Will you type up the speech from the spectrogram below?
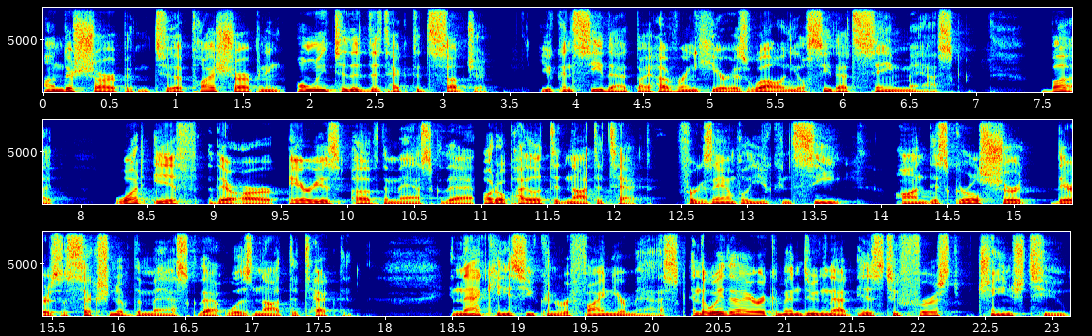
under sharpen to apply sharpening only to the detected subject. You can see that by hovering here as well, and you'll see that same mask. But what if there are areas of the mask that autopilot did not detect? For example, you can see on this girl's shirt, there's a section of the mask that was not detected. In that case, you can refine your mask. And the way that I recommend doing that is to first change to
